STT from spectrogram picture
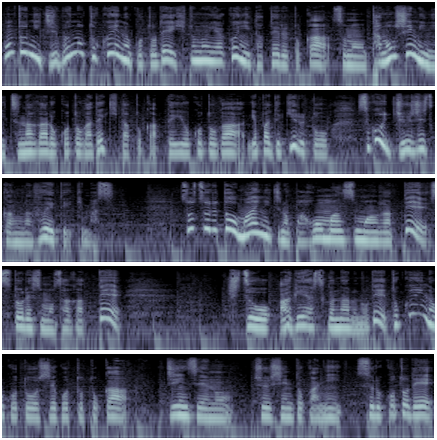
本当に自分の得意なことで人の役に立てるとかその楽しみにつながることができたとかっていうことがやっぱできるとすごい充実感が増えていきます。そうすると毎日のパフォーマンスも上がってストレスも下がって質を上げやすくなるので得意なことを仕事とか人生の中心とかにすることで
